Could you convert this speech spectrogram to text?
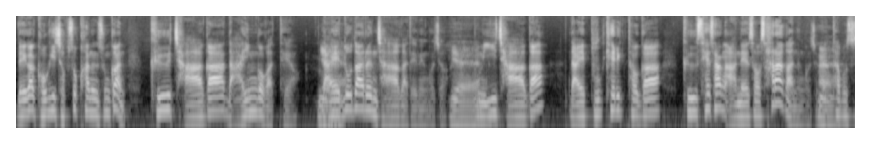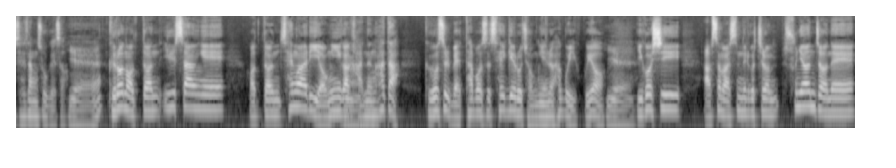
내가 거기 접속하는 순간 그 자아가 나인 것 같아요. 나의 예. 또 다른 자아가 되는 거죠. 그럼 이 자아가 나의 부 캐릭터가 그 세상 안에서 살아가는 거죠. 네. 메타버스 세상 속에서. 예. 그런 어떤 일상의 어떤 생활이 영위가 네. 가능하다. 그것을 메타버스 세계로 정의를 하고 있고요. 예. 이것이 앞서 말씀드린 것처럼 수년 전에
